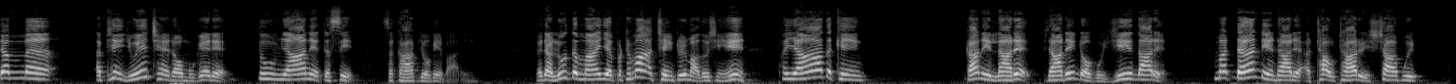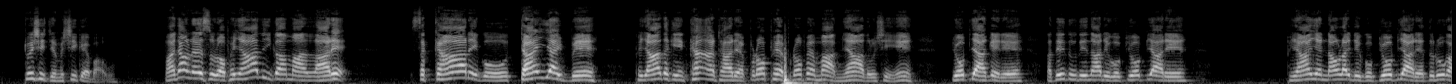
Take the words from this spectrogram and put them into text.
တမန်အဖြစ်ရွေးချယ်တော်မူခဲ့တဲ့သူများနဲ့တဆင့်စကားပြောခဲ့ပါတယ်။ဒါကြောင့်လူသမိုင်းရဲ့ပထမအချိန်တွင်းမှာဆိုရှင်ဖျားသခင်ကနေလာတဲ့ဗျာဒိတ်တော်ကိုရေးသားတဲ့မှတ်တမ်းတင်ထားတဲ့အထောက်အထားတွေရှာဖွေတွေ့ရှိခြင်းမရှိခဲ့ပါဘူး။ဘာကြောင့်လဲဆိုတော့ဖျားဒီကမှလာတဲ့စကားတွေကိုတိုင်းရိုက်ပဲ ဖျားသခင်ခန့်အပ်ထားတဲ့ prophet prophet မများတို့ရှိရင်ပြောပြခဲ့တယ်အသေးသူသေးသားတွေကိုပြောပြတယ်ဖျားရဲ့နောက်လိုက်တွေကိုပြောပြတယ်သူတို့က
